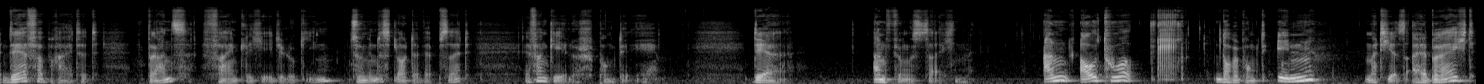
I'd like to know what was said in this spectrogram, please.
der verbreitet transfeindliche Ideologien, zumindest laut der Website evangelisch.de. Der Anführungszeichen An Autor Doppelpunkt in Matthias Albrecht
